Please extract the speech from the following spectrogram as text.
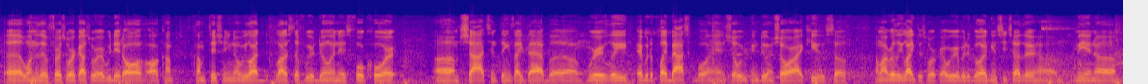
uh, one of the first workouts where we did all all comp- competition. You know, we lot, a lot of stuff we were doing is full court, um, shots and things like that. But uh, we are really able to play basketball and show what we can do and show our IQ. So um, I really like this workout. We were able to go against each other. Um, me and uh,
